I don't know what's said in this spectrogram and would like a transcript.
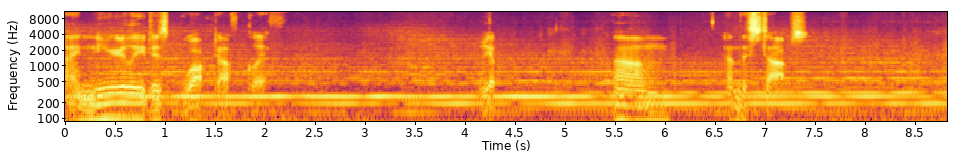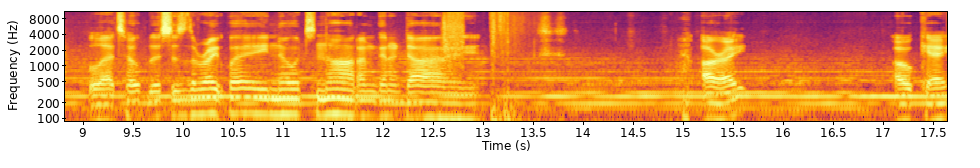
I nearly just walked off cliff. Yep. Um, and this stops. Let's hope this is the right way. No, it's not. I'm gonna die. Alright. Okay.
